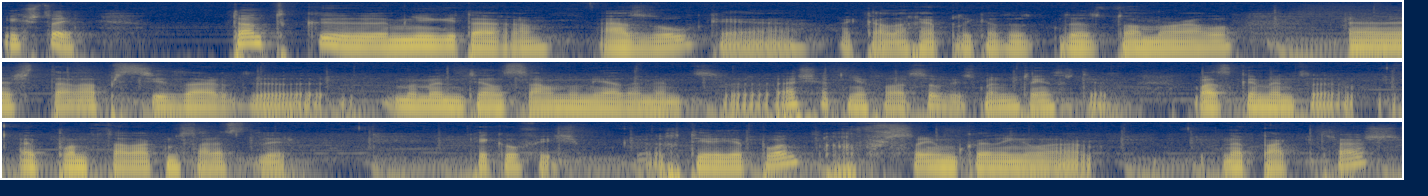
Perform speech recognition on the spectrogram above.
e gostei. Tanto que a minha guitarra azul, que é aquela réplica da Tom Morello, uh, estava a precisar de uma manutenção, nomeadamente, uh, acho que já tinha falado sobre isso, mas não tenho certeza. Basicamente a ponte estava a começar a ceder. O que é que eu fiz? Retirei a ponte, reforcei um bocadinho a, na parte de trás,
